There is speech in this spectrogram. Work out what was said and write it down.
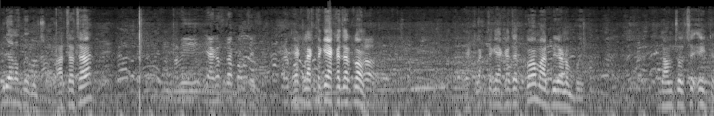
বিরানব্বই বলছি। আচ্ছা আচ্ছা। আমি এক লাখ থেকে এক হাজার কম? হ্যাঁ। এক লাখ থেকে এক হাজার কম আর বিরানব্বই। দাম চলছে এইটা।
